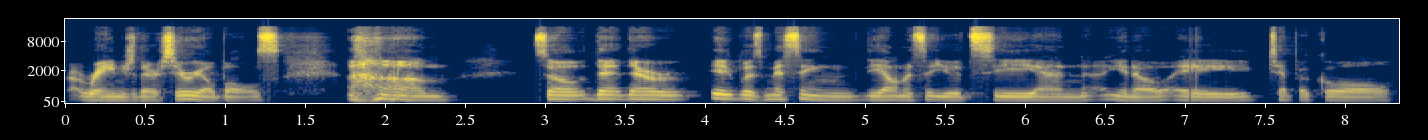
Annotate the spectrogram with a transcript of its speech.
arrange their cereal bowls. Um, so there, there, it was missing the elements that you would see in you know a typical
